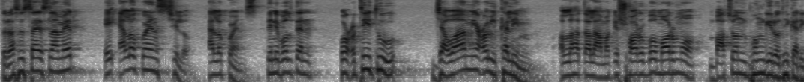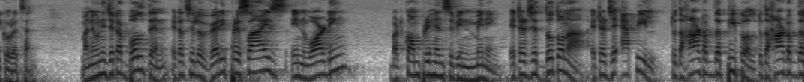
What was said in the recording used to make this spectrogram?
তো রাসুল সাহা ইসলামের এই অ্যালোকোয়েন্স ছিল অ্যালোকোয়েন্স তিনি বলতেন ও অতিথু জাওয়ামিউল কালিম। আল্লাহ তালা আমাকে সর্বমর্ম বাচন ভঙ্গির অধিকারী করেছেন। মানে উনি যেটা বলতেন, এটা ছিল very precise in wording but comprehensive in meaning এটার যে দোতনা, এটার যে appeal to the heart of the people to the heart of the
